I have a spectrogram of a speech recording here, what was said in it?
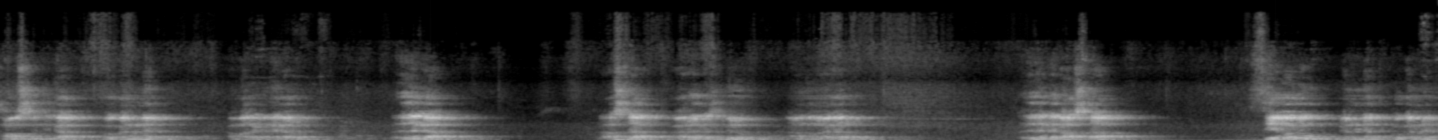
సాంస్కృతిక గోకర్నర్ కమలారెడ్డి గారు. అదేవిధంగా రాష్ట్ర కార్యవర్గ సభ్యులు ఆనందమల్ల గారు అదేవిధంగా రాష్ట్ర దేవుడు వింగ్ కన్వీనర్ గోకర్నర్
